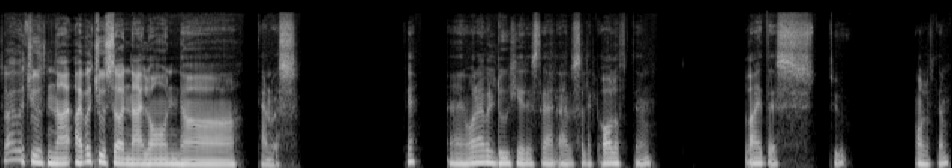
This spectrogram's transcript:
So i will choose i will choose a nylon uh, canvas. Okay? And what i will do here is that i will select all of them. Apply this to all of them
